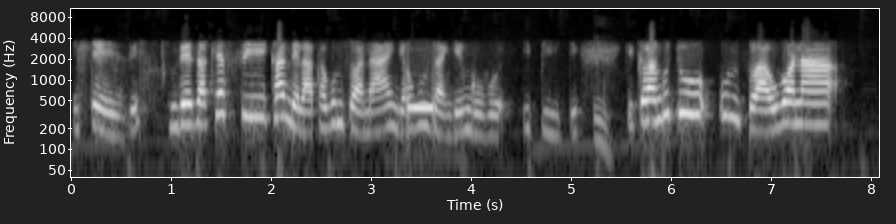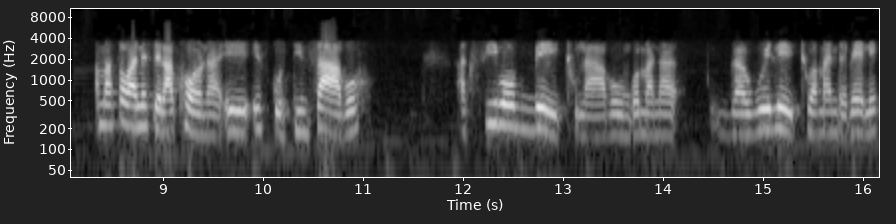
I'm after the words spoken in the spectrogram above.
Ihlezi. Mbeza khe sikhambe lapha kumzwana ngiyokuza ngengubo ibhidi. Mm. ngicabanga ukuthi umzwa ubona amasokwane selakhona e- esigodini sabo. Akusibo bethu labo ngombana ngakwelethu amandebele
